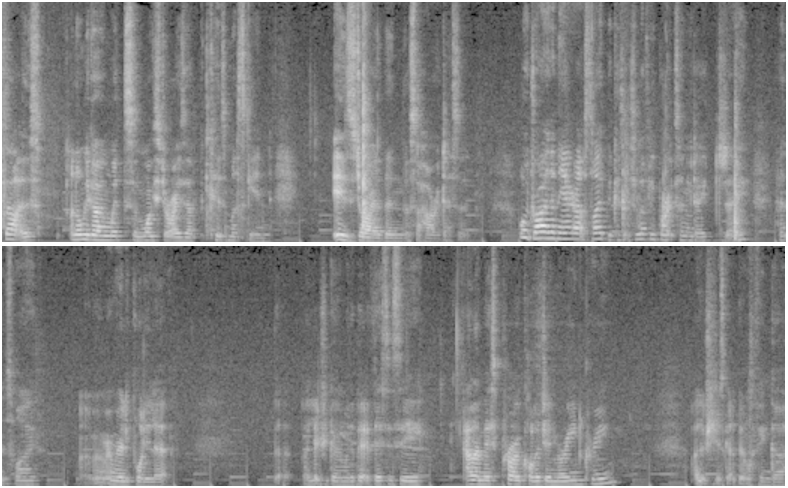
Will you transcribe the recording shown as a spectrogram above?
Starters, I normally go in with some moisturiser because my skin is drier than the Sahara Desert. Or drier than the air outside because it's a lovely bright sunny day today, hence why I'm really poorly lit. I literally go in with a bit of this. is the Elemis Pro Collagen Marine Cream. I literally just get a bit on my finger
